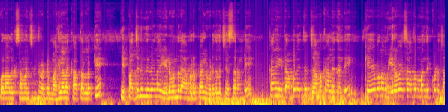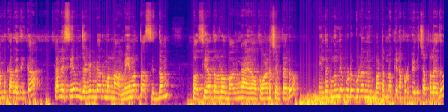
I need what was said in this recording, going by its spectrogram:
కులాలకు సంబంధించినటువంటి మహిళల ఖాతాల్లోకి ఈ పద్దెనిమిది వేల ఏడు వందల యాభై రూపాయలు విడుదల చేశారండి. కానీ ఈ డబ్బులు అయితే జమ కాలేదండి. కేవలం ఇరవై శాతం మందికి కూడా జమ కాలేదు ఇంకా. కానీ సీఎం జగన్ గారు మొన్న మేమంతా సిద్ధం. బస్ యాత్రలో భాగంగా ఆయన ఒక మాట చెప్పారు. ఇంతకుముందు ఎప్పుడు కూడా నేను బటన్ నొక్కినప్పుడు మీకు చెప్పలేదు.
